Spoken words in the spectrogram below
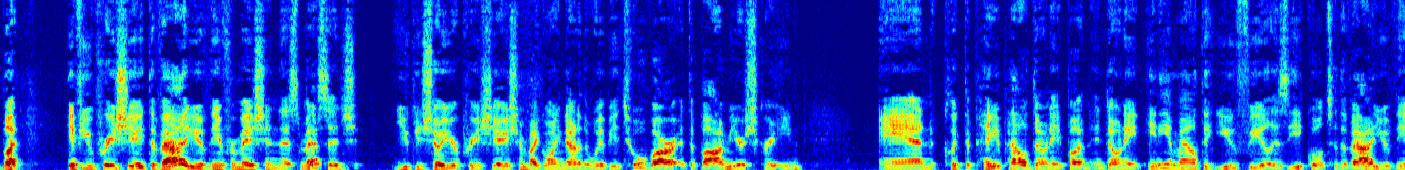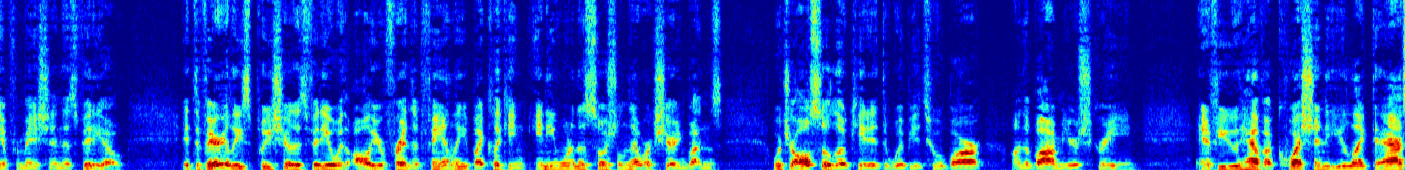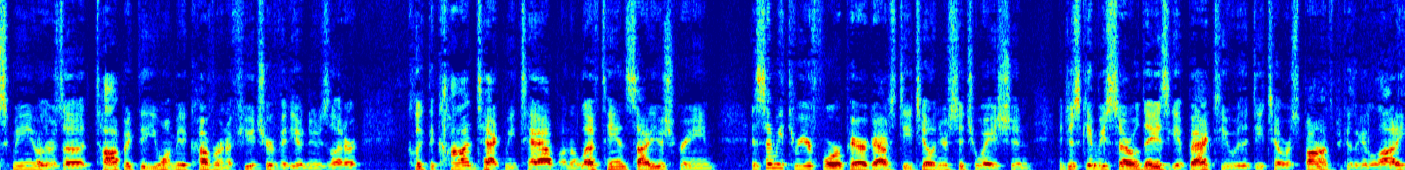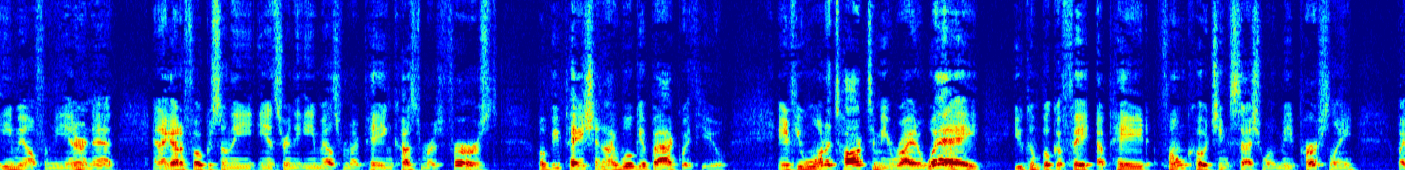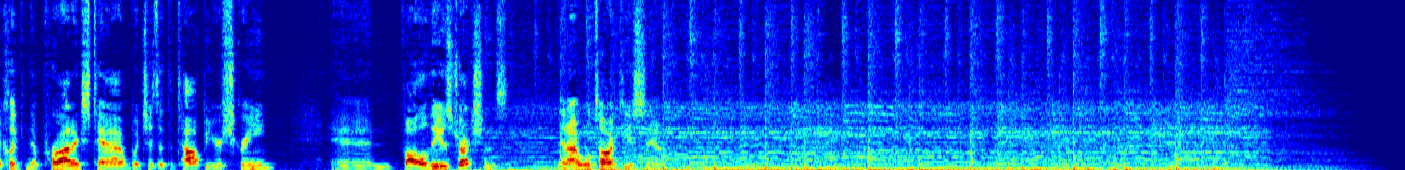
But if you appreciate the value of the information in this message, you can show your appreciation by going down to the Wibiya toolbar at the bottom of your screen and click the PayPal donate button and donate any amount that you feel is equal to the value of the information in this video. At the very least, please share this video with all your friends and family by clicking any one of the social network sharing buttons, which are also located at the Wibiya toolbar on the bottom of your screen. And if you have a question that you'd like to ask me, or there's a topic that you want me to cover in a future video newsletter, click the Contact Me tab on the left hand side of your screen and send me three or four paragraphs detailing your situation and just give me several days to get back to you with a detailed response because I get a lot of email from the internet and I got to focus on the answering the emails from my paying customers first. But be patient, I will get back with you. And if you want to talk to me right away, you can book a, fa- a paid phone coaching session with me personally by clicking the products tab, which is at the top of your screen, and follow the instructions. And I will talk to you soon.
